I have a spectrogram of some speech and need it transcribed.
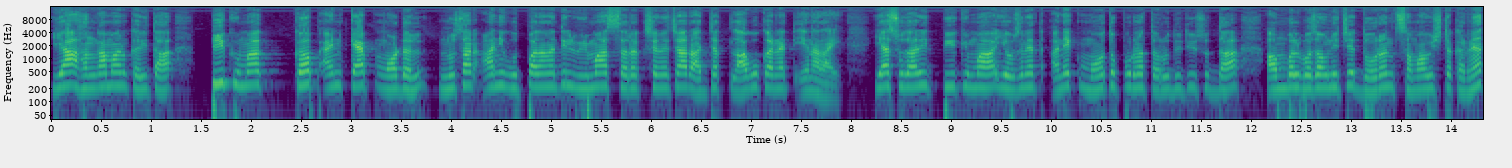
या हंगामांकरिता पीक विमा कप अँड कॅप मॉडेल नुसार आणि उत्पादनातील विमा संरक्षणाच्या राज्यात लागू करण्यात येणार आहे. या सुधारित पीक विमा योजनेत अनेक महत्त्वपूर्ण तरतुदी सुद्धा अंमलबजावणीचे धोरण समाविष्ट करण्यात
